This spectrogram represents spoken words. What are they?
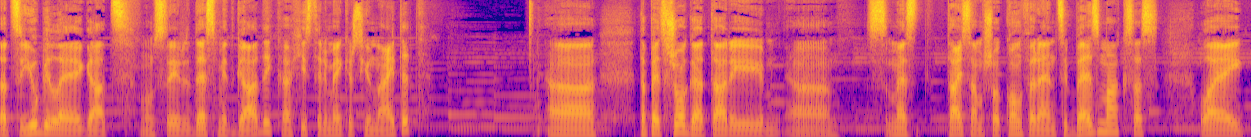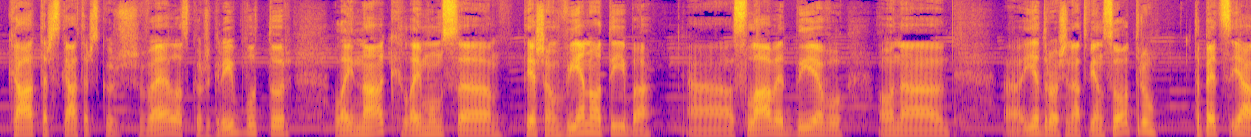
tāds jubileja gads. Mums ir desmit gadi, kā History Makers United. Uh, tāpēc šogad arī uh, mēs taisām šo konferenci bezmaksas, lai katrs, katrs kurš vēlas, kurš grib būt tur, lai nāk, lai mums uh, tiešām vienotība, uh, slavēt Dievu un uh, uh, iedrošināt viens otru. Tāpēc, jā,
